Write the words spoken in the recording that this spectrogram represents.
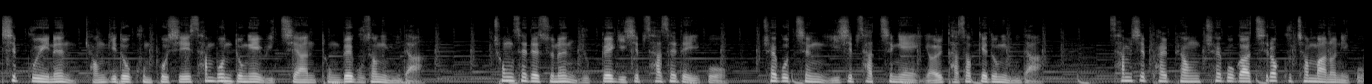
19위는 경기도 군포시 삼본동에 위치한 동백우성입니다. 총 세대 수는 624세대이고 최고층 24층에 15개 동입니다. 38평 최고가 7억 9천만 원이고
